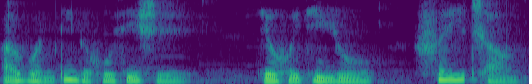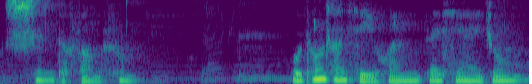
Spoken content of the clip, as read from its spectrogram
而稳定的呼吸时，就会进入非常深的放松。我通常喜欢在性爱中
